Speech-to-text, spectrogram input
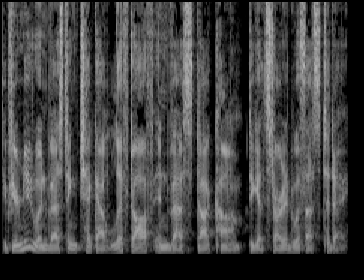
If you're new to investing, check out liftoffinvest.com to get started with us today.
